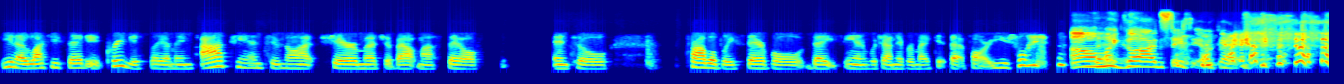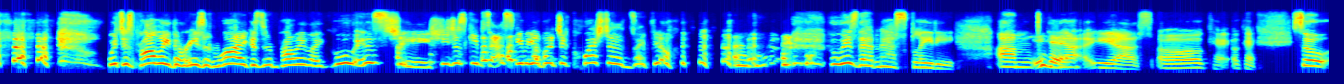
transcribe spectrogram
you know like you said it previously i mean i tend to not share much about myself until probably several dates in, which I never make it that far usually. Oh my God, Stacy. Okay. which is probably the reason why, because they're probably like, who is she? She just keeps asking me a bunch of questions. I feel uh-huh. who is that masked lady? Um yeah. yeah, yes. Okay. Okay. So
